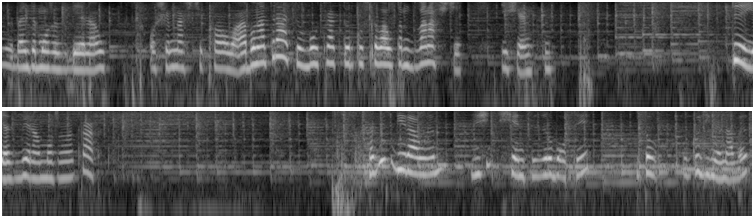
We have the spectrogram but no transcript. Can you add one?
Ale będę może zbierał 18 koła. Albo na traktor, bo traktor kosztował tam 12 tysięcy. Ty, ja zbieram może na traktor. Ostatnio zbierałem 10 tysięcy z roboty i to godzinę nawet.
